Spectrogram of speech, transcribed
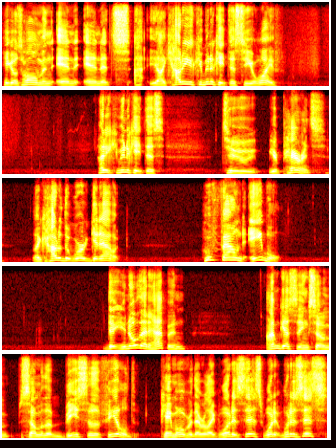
He goes home and and and it's like how do you communicate this to your wife? How do you communicate this to your parents? Like how did the word get out? Who found Abel? You know that happened. I'm guessing some some of the beasts of the field came over. They were like, "What is this? What what is this?"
